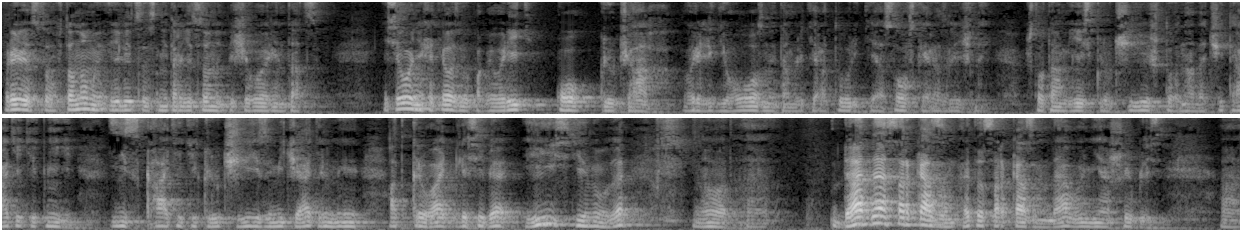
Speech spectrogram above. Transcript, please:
Приветствую автономы и лица с нетрадиционной пищевой ориентацией. И сегодня хотелось бы поговорить о ключах в религиозной там литературе, теософской различной. Что там есть ключи, что надо читать эти книги, искать эти ключи замечательные, открывать для себя истину, да? Вот. Да, да, сарказм, это сарказм, да, вы не ошиблись. А,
